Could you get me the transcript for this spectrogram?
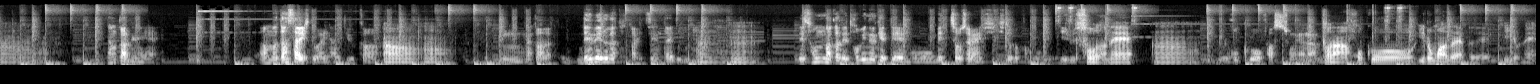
うん。なんかねあんまダサい人がいないというか、あうん、なんかレベルが高い全体的に、ーうんうんうん。でその中で飛び抜けてもうめっちゃおしゃれな人とかもいるしそうだね。うん。北欧ファッションやなそいうなだ、北欧、色も鮮やかでいいよね。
